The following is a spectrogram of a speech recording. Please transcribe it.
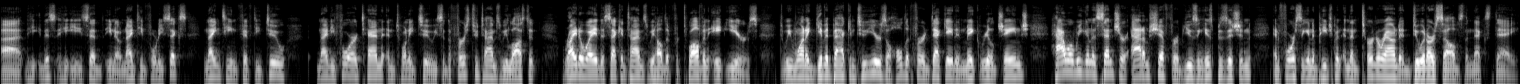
Uh, he, this he, he said, you know, 1946, 1952, 94, 10, and 22. He said the first two times we lost it right away. The second times we held it for 12 and 8 years. Do we want to give it back in two years or hold it for a decade and make real change? How are we going to censure Adam Schiff for abusing his position and forcing an impeachment and then turn around and do it ourselves the next day?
